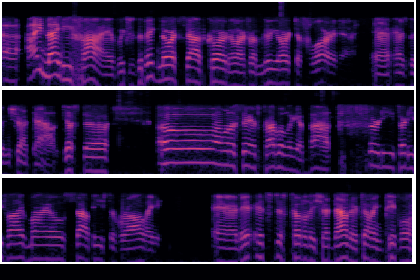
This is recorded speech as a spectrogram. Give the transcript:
uh, I ninety five, which is the big north south corridor from New York to Florida, uh, has been shut down. Just uh, oh, I want to say it's probably about 30, 35 miles southeast of Raleigh. And it, it's just totally shut down. They're telling people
